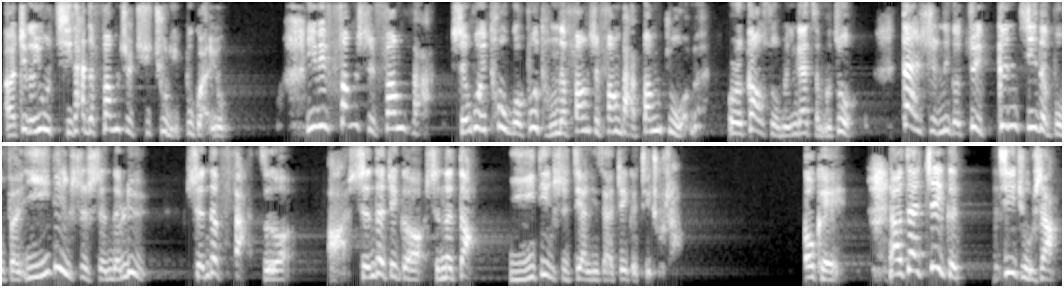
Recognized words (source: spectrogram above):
呃这个用其他的方式去处理不管用，因为方式方法，神会透过不同的方式方法帮助我们，或者告诉我们应该怎么做。但是那个最根基的部分一定是神的律、神的法则啊，神的这个神的道一定是建立在这个基础上。OK，然后在这个基础上，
